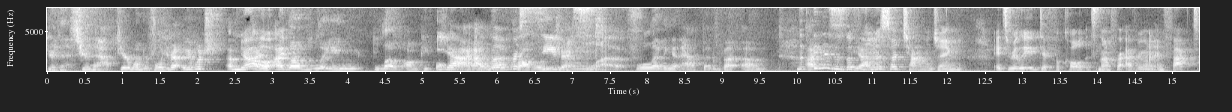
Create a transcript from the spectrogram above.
you're this, you're that, you're wonderful, you're that, which um, No, I, I I- love laying love on people. Like, Yeah, have I no love problem receiving love. letting it happen. But um, The I- thing is, is the yeah. film is so challenging. It's really difficult. It's not for everyone. In fact,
